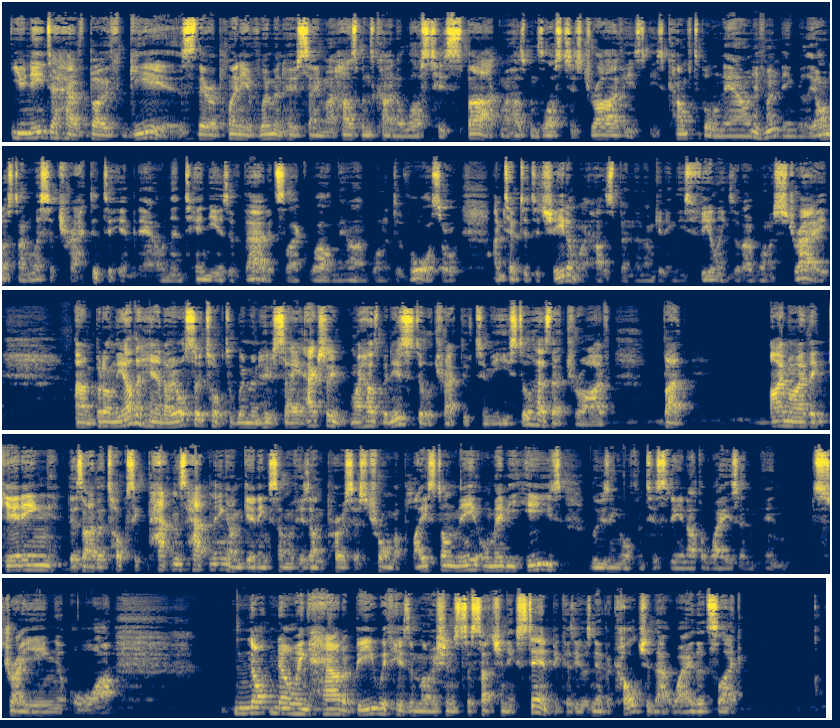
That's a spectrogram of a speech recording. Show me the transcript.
you need to have both gears. There are plenty of women who say, My husband's kind of lost his spark. My husband's lost his drive. He's, he's comfortable now. And mm-hmm. if I'm mm-hmm. being really honest, I'm less attracted to him now. And then 10 years of that, it's like, Well, now I want a divorce, or I'm tempted to cheat on my husband and I'm getting these feelings that I want to stray. Um, but on the other hand, I also talk to women who say, Actually, my husband is still attractive to me. He still has that drive, but I'm either getting, there's either toxic patterns happening, I'm getting some of his unprocessed trauma placed on me, or maybe he's losing authenticity in other ways and, and straying or not knowing how to be with his emotions to such an extent because he was never cultured that way. That's like,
